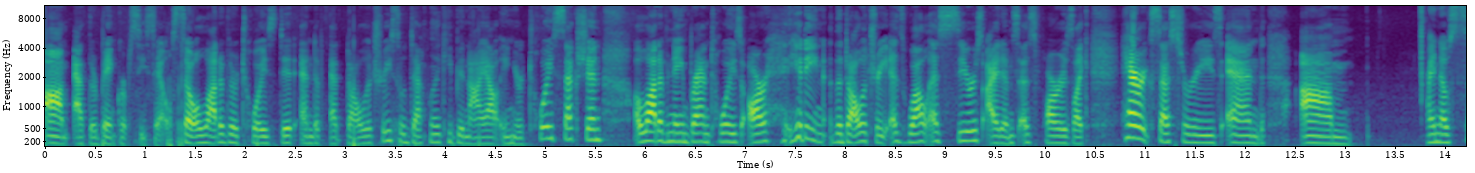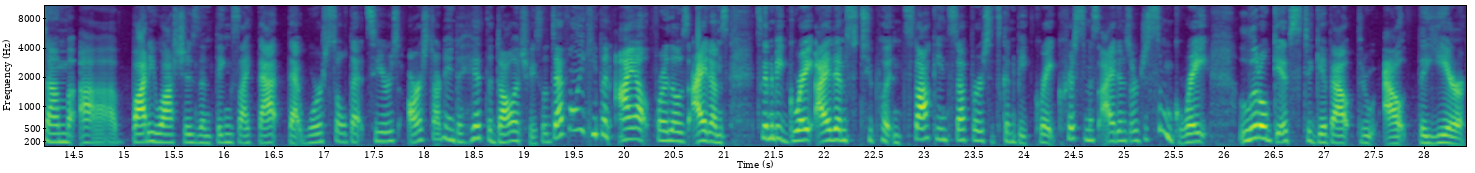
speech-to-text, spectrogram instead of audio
um, at their bankruptcy sales. So a lot of their toys did end up at Dollar Tree. So definitely keep an eye out in your toy section. A lot of name brand toys are hitting the Dollar Tree as well as Sears items as far as like hair accessories and um, I know some uh, body washes and things like that that were sold at Sears are starting to hit the Dollar Tree. So definitely keep an eye out for those items. It's going to be great items to put in stocking stuffers. It's going to be great Christmas items or just some great little gifts to give out throughout the year.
